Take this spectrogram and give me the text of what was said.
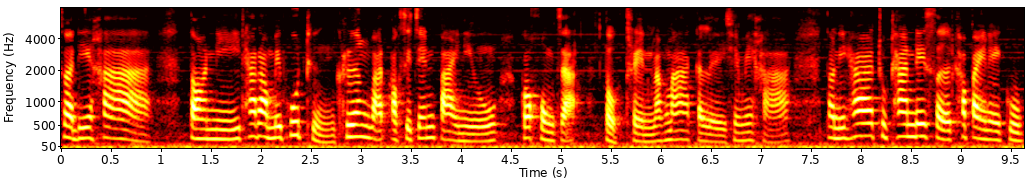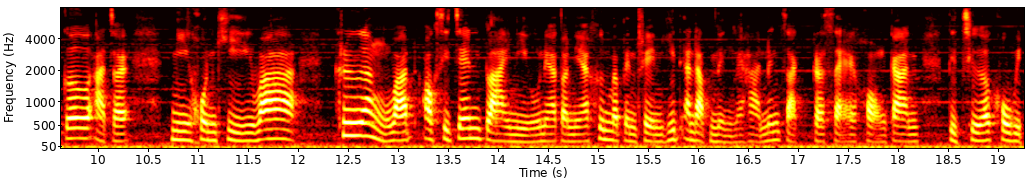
สวัสดีค่ะ ตอนนี้ถ้าเราไม่พูดถึงเครื่องวัดออกซิเจนปลายนิ้ว ก็คงจะตกเทรนด์มาก ๆ กันเลยใช่ไหมคะ ตอนนี้ถ้าทุกท่านได้เซิร์ชเข้าไปใน Google อาจจะมีคนคีย์ว่า เครื่องวัดออกซิเจนปลายนิ้วเนี่ยตอนนี้ขึ้นมาเป็นเทรนด์ฮิตอันดับหนึ่งเลยค่ะเนื่องจากกระแสของการติดเชื้อโควิด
